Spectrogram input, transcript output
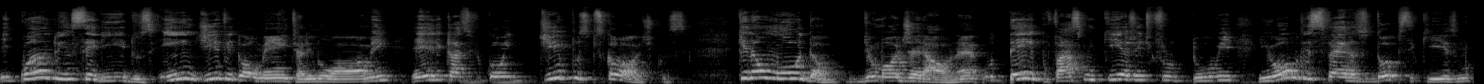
E quando inseridos individualmente ali no homem, ele classificou em tipos psicológicos que não mudam de um modo geral, né? O tempo faz com que a gente flutue em outras esferas do psiquismo,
